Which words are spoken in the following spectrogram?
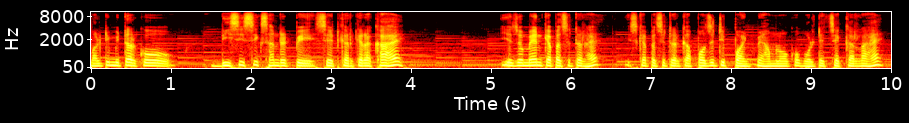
मल्टीमीटर को DC 600 पे सेट करके रखा है। ये जो मेन कैपेसिटर है, इस कैपेसिटर का पॉजिटिव पॉइंट में हम लोगों को वोल्टेज चेक करना है।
